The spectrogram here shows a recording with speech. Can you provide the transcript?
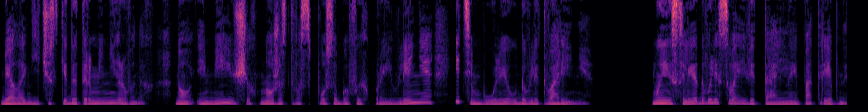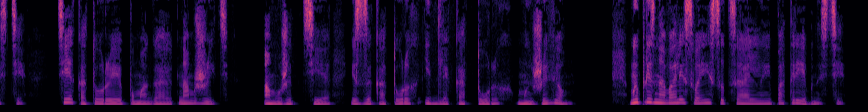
биологически детерминированных, но имеющих множество способов их проявления и тем более удовлетворения. Мы исследовали свои витальные потребности, те, которые помогают нам жить, а может, те, из-за которых и для которых мы живем. Мы признавали свои социальные потребности,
